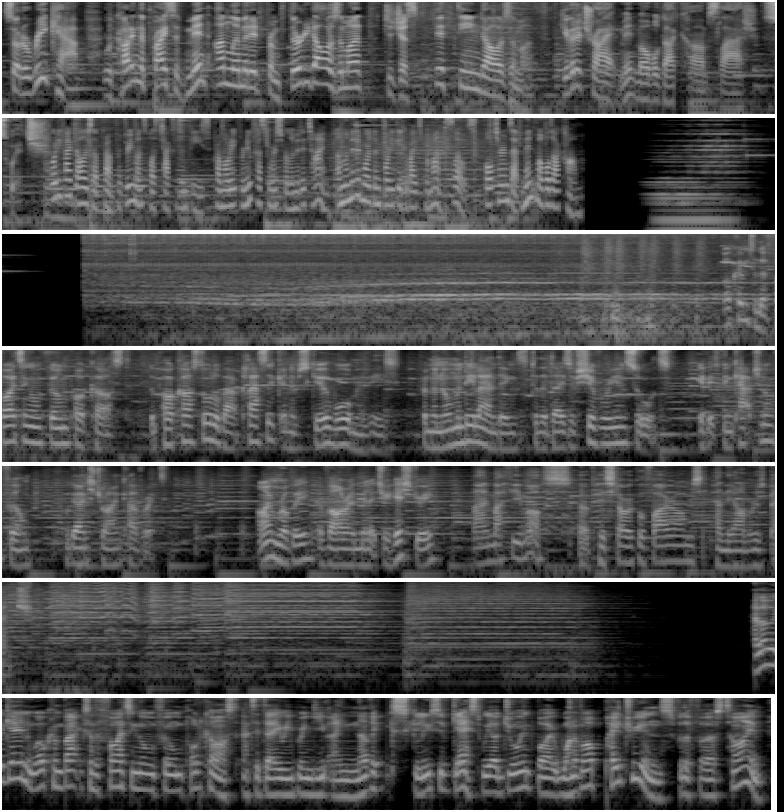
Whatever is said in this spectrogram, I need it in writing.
F- So to recap, we're cutting the price of Mint Unlimited from $30 a month to just $15 a month. Give it a try at mintmobile.com slash switch. $45 upfront for three months plus taxes and fees. Promo rate for new customers for limited time. Unlimited more than 40 gigabytes per month. Slows. Full terms at mintmobile.com. Welcome to the Fighting on Film podcast, the podcast all about classic and obscure war movies, from the Normandy landings to the days of chivalry and swords. If it's been captured on film, we're going to try and cover it. I'm Robbie of RM Military History. I'm Matthew Moss of Historical Firearms and the Armourer's Bench. Hello again, welcome back to the Fighting on Film podcast, and today we bring you another exclusive guest. We are joined by one of our Patreons for the first time.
